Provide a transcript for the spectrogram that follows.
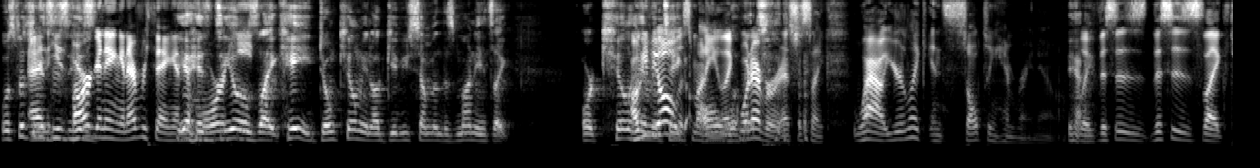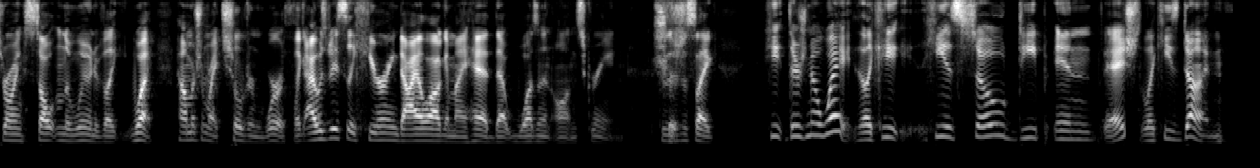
Well, especially and he's his- his- bargaining and everything. And yeah, the his deal's he, like, hey, don't kill me, and I'll give you some of this money. It's like, or kill him. I'll give you all this money, all like of it. whatever. It's just like, wow, you're like insulting him right now. Yeah. Like this is this is like throwing salt in the wound of like, what? How much are my children worth? Like I was basically hearing dialogue in my head that wasn't on screen. So Sure. it's just like he there's no way. Like he he is so deep in ish, like he's done.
